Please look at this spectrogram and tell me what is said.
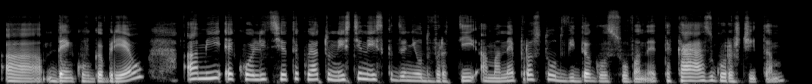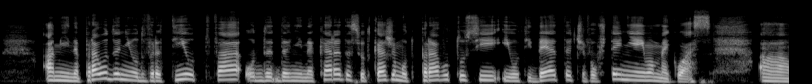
а, Денков Габриел, ами е коалицията, която наистина иска да ни отврати, ама не просто от вида гласуване, така аз го разчитам, ами направо да ни отврати от това, от, да, да ни накара да се откажем от правото си и от идеята, че въобще ние имаме глас. А,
